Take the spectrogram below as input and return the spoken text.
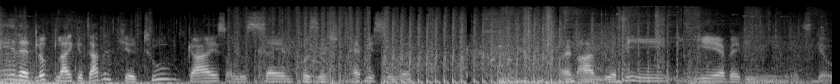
Hey, that looked like a double kill. Two guys on the same position. Have you seen that? And I'm VIP. Yeah, baby. Let's go.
